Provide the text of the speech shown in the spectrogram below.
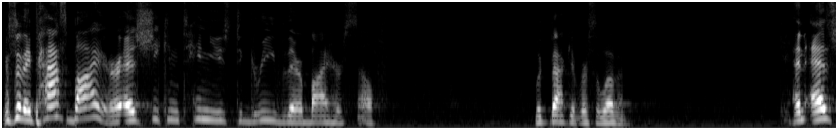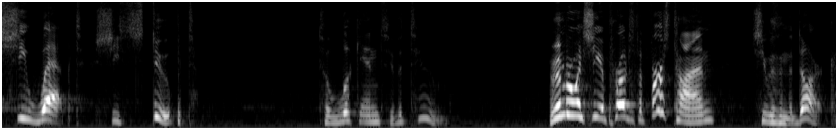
And so they pass by her as she continues to grieve there by herself. Look back at verse 11. And as she wept, she stooped to look into the tomb. Remember when she approached the first time, she was in the dark.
